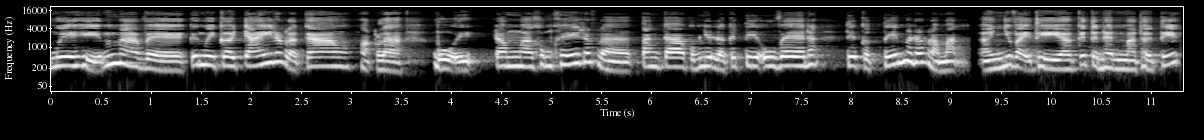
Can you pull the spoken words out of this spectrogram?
Nguy hiểm à, về cái nguy cơ cháy rất là cao hoặc là bụi trong à, không khí rất là tăng cao cũng như là cái tia UV đó tia cực tím nó rất là mạnh. À, như vậy thì cái tình hình mà thời tiết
